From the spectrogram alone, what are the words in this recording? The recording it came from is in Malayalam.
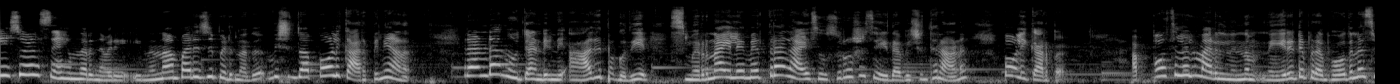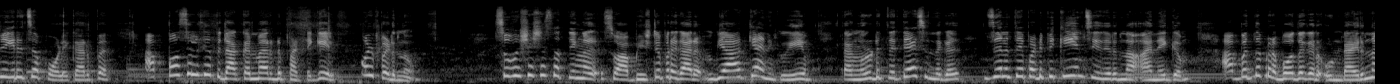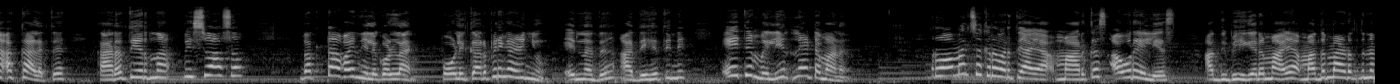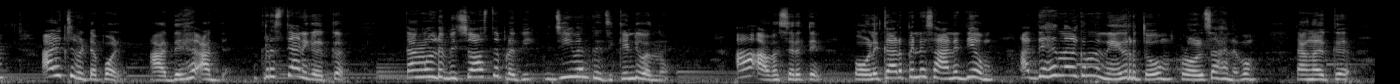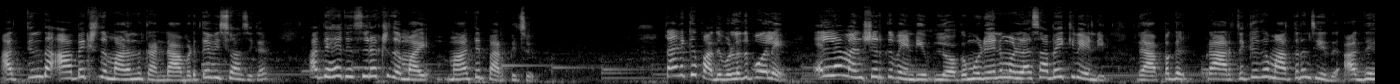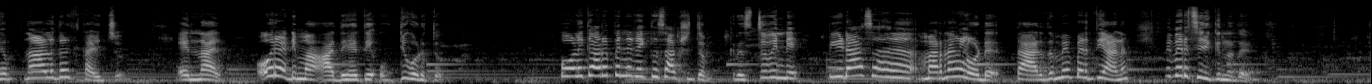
ഈശോയുടെ സ്നേഹം നിറഞ്ഞവരെ ഇന്ന് നാം പരിചയപ്പെടുന്നത് വിശുദ്ധ പോളികാർപ്പിനെയാണ്. രണ്ടാം നൂറ്റാണ്ടിന്റെ ആദ്യ പകുതിയിൽ സ്മിർണയിലെ മെത്രാനായി ശുശ്രൂഷ ചെയ്ത വിശുദ്ധനാണ് പോളിക്കാർപ്പ്. അപ്പോസലന്മാരിൽ നിന്നും നേരിട്ട് പ്രബോധനം സ്വീകരിച്ച പോളിക്കാർപ്പ് അപ്പോസലിക പിതാക്കന്മാരുടെ പട്ടികയിൽ ഉൾപ്പെടുന്നു. സുവിശേഷ സത്യങ്ങൾ സ്വാഭീഷ്ടപ്രകാരം വ്യാഖ്യാനിക്കുകയും തങ്ങളുടെ തെറ്റായ ചിന്തകൾ ജനത്തെ പഠിപ്പിക്കുകയും ചെയ്തിരുന്ന അനേകം അബദ്ധ പ്രബോധകർ ഉണ്ടായിരുന്ന അക്കാലത്ത് കറതീർന്ന വിശ്വാസം വക്താവായി നിലകൊള്ളാൻ പോളിക്കാർപ്പിന് കഴിഞ്ഞു എന്നത് അദ്ദേഹത്തിന്റെ ഏറ്റവും വലിയ നേട്ടമാണ്. റോമൻ ചക്രവർത്തിയായ മാർക്കസ് ഔറേലിയസ് അതിഭീകരമായ മതമാടത്തനം അഴിച്ചുവിട്ടപ്പോൾ അദ്ദേഹം ക്രിസ്ത്യാനികൾക്ക് തങ്ങളുടെ വിശ്വാസത്തെ പ്രതി ജീവൻ ത്യജിക്കേണ്ടി വന്നു. ആ അവസരത്തിൽ പോളിക്കാർപ്പിന്റെ സാന്നിധ്യവും അദ്ദേഹം നൽകുന്ന നേതൃത്വവും പ്രോത്സാഹനവും തങ്ങൾക്ക് അത്യന്ത ആപേക്ഷിതമാണെന്ന് കണ്ട അവിടുത്തെ വിശ്വാസികൾ അദ്ദേഹത്തെ സുരക്ഷിതമായി മാറ്റിപ്പാർപ്പിച്ചു. തനിക്ക് പതിവുള്ളതുപോലെ എല്ലാ മനുഷ്യർക്ക് വേണ്ടിയും ലോകം മുഴുവനുമുള്ള സഭയ്ക്ക് വേണ്ടിയും രാപ്പകൽ പ്രാർത്ഥിക്കുക മാത്രം ചെയ്ത് അദ്ദേഹം നാളുകൾ കഴിച്ചു. എന്നാൽ ഒരടിമ അദ്ദേഹത്തെ ഒറ്റുകൊടുത്തു. പോളിക്കാരപ്പിന്റെ രക്തസാക്ഷിത്വം ക്രിസ്തുവിന്റെ പീഡാസഹന മരണങ്ങളോട് താരതമ്യപ്പെടുത്തിയാണ് വിവരിച്ചിരിക്കുന്നത്.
